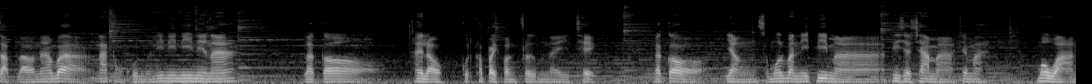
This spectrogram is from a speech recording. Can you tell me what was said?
ศัพท์เรานะว่านัดของคุณวันนี้นี่นี่เนี่ยนะ แล้วก็ให้เรากดเข้าไปคอนเฟิร์มใน text แล้วก็อย่างสมมติวันนี้พี่มาพี่ชาชามาใช่ไหมเมื่อวาน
